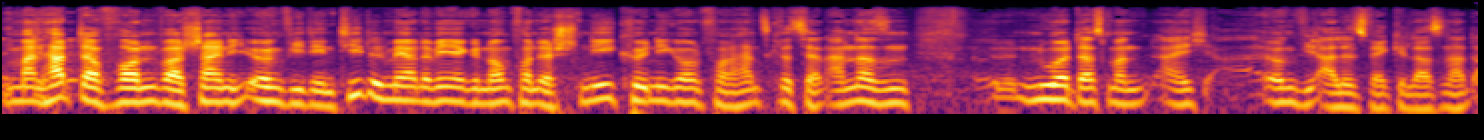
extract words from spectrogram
man hat davon wahrscheinlich irgendwie den Titel mehr oder weniger genommen von der Schneekönigin und von Hans Christian Andersen. Nur, dass man eigentlich irgendwie alles weggelassen hat,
